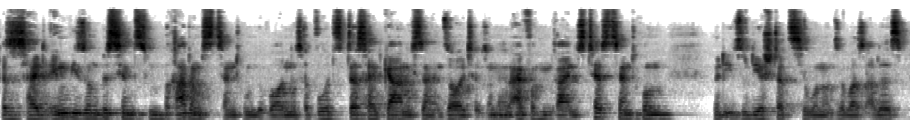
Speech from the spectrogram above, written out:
dass es halt irgendwie so ein bisschen zum Beratungszentrum geworden ist, obwohl es das halt gar nicht sein sollte, sondern einfach ein reines Testzentrum mit Isolierstationen und sowas alles.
